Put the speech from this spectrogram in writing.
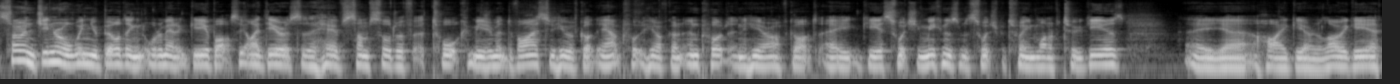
So in general, when you're building an automatic gearbox, the idea is to have some sort of a torque measurement device. So here we've got the output, here I've got an input, and here I've got a gear switching mechanism to switch between one of two gears, a, uh, a high gear and a lower gear.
